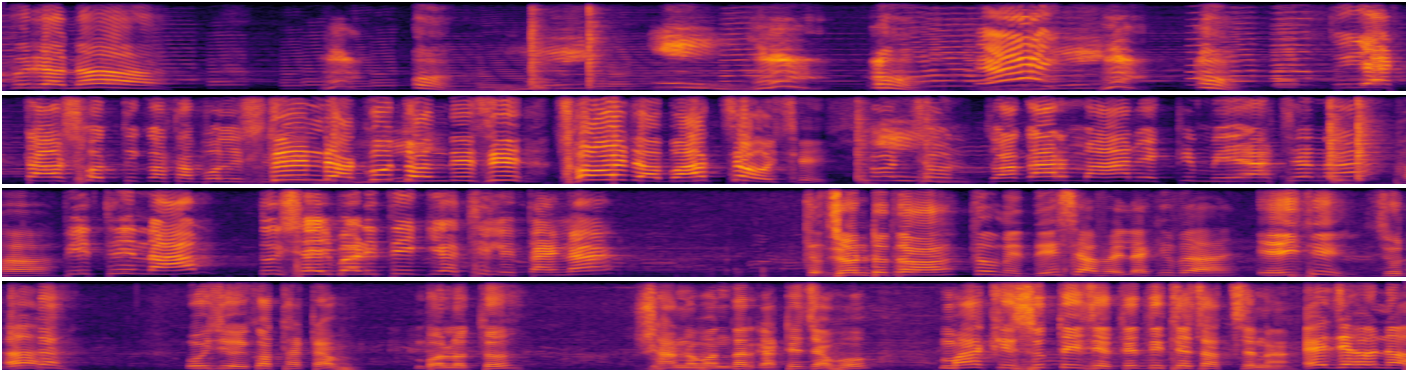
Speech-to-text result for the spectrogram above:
করিয়া না তুই একটা সত্যি কথা বলিস তিনটা কুতন দিছি ছয়টা বাচ্চা হয়েছে শোন জগার মার একটি মেয়ে আছে না হ্যাঁ। পিথি নাম তুই সেই বাড়িতে গিয়েছিলি তাই না? জন্টুদা। তুমি দিশা ফেলা কি ভাই? এই যে জন্টুদা ওই যে ওই কথাটা বলো তো সানবান্দার ঘাটে যাব মা কিছুতেই যেতে দিতে চাচ্ছে না। এই যে হনো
